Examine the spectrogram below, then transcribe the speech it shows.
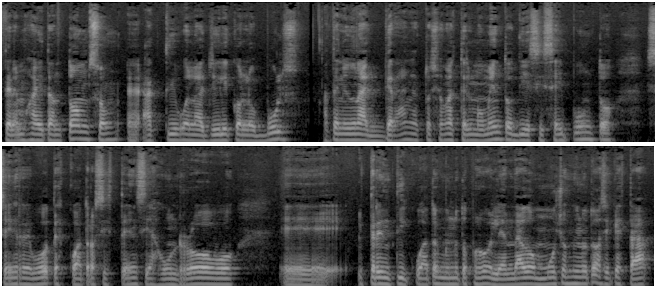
Tenemos a Ethan Thompson, eh, activo en la Gili con los Bulls. Ha tenido una gran actuación hasta el momento, 16 puntos, 6 rebotes, 4 asistencias, un robo, 34 eh, minutos por juego. Le han dado muchos minutos, así que está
